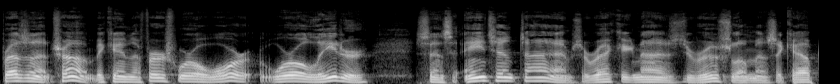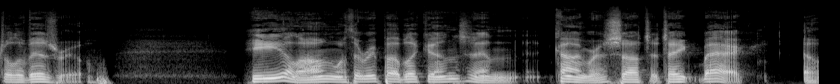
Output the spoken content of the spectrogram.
President Trump became the first world war, world leader since ancient times to recognize Jerusalem as the capital of Israel. He, along with the Republicans and Congress, sought to take back uh,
